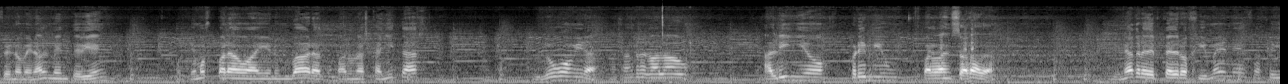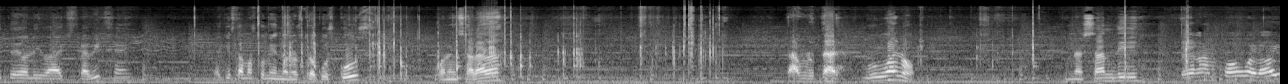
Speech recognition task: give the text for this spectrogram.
fenomenalmente bien, porque hemos parado ahí en un bar a tomar unas cañitas y luego, mira, nos han regalado aliño premium para la ensalada. Vinagre de Pedro Jiménez, aceite de oliva extra virgen. Y aquí estamos comiendo nuestro couscous con ensalada. Está brutal. Muy bueno. Una sandy. Vegan Power hoy.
